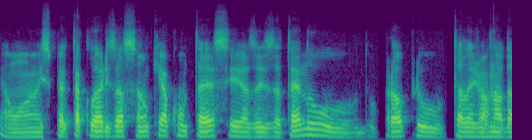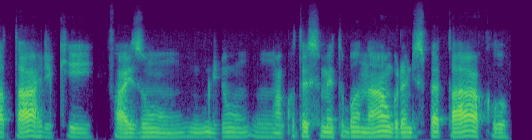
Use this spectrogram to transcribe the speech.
é uma espetacularização que acontece, às vezes, até no, no próprio telejornal da tarde, que faz um, um, um acontecimento banal, um grande espetáculo,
